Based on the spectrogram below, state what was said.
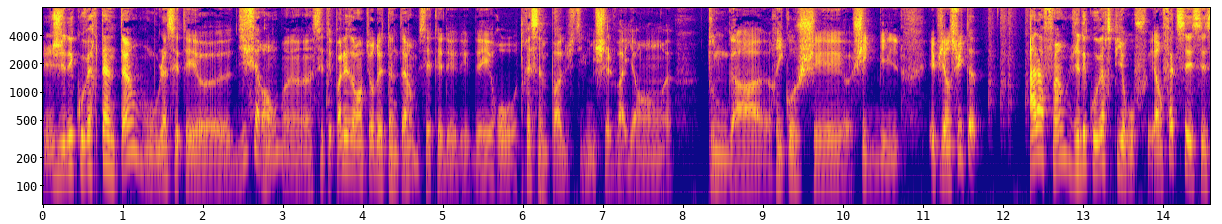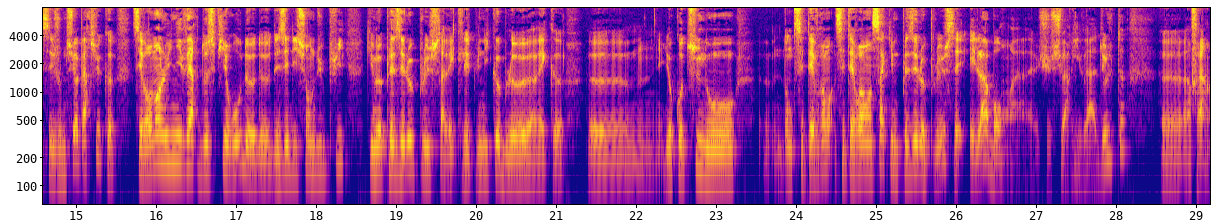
j'ai découvert Tintin, où là c'était euh, différent. Euh, c'était pas les aventures de Tintin, c'était des, des, héros très sympas, du style Michel Vaillant, Tunga, Ricochet, Chic Bill. Et puis ensuite, à la fin, j'ai découvert Spirou. Et en fait, c'est, je me suis aperçu que c'est vraiment l'univers de Spirou, de, des éditions Dupuis, qui me plaisait le plus, avec les tuniques bleues, avec euh, euh Yoko Tsuno. Donc c'était vraiment, c'était vraiment ça qui me plaisait le plus. Et, là, bon, euh, je suis arrivé adulte, euh, enfin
